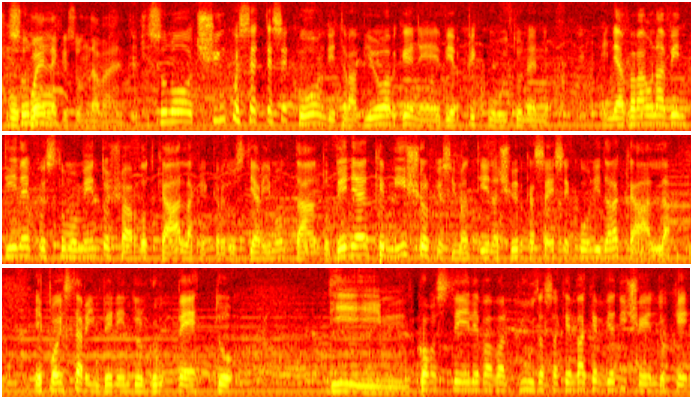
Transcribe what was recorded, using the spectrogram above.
ci sono, quelle che sono davanti. Ci sono 5-7 secondi tra Björgen e Virpi Kuitunen e ne avrà una ventina in questo momento Charlotte Kalla che credo stia rimontando. Bene anche Mischel che si mantiene a circa 6 secondi dalla Kalla e poi sta rinvenendo il gruppetto di Korsteleva, Valbusa, Sackenbacher e via dicendo che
